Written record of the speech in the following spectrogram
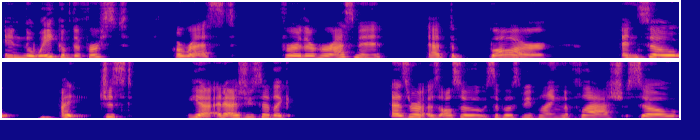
in the wake of the first arrest for their harassment at the bar. And so I just yeah, and as you said like Ezra is also supposed to be playing the Flash, so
